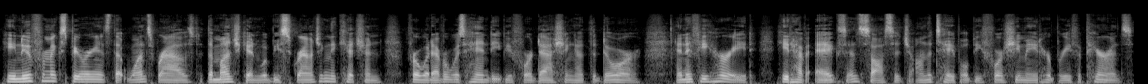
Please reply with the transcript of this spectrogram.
He knew from experience that once roused, the Munchkin would be scrounging the kitchen for whatever was handy before dashing out the door, and if he hurried, he'd have eggs and sausage on the table before she made her brief appearance.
